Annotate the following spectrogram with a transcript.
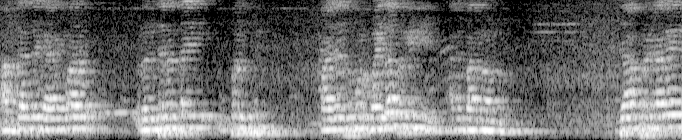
आपल्याचे गायकवाड रंजनाताई उपस्थित माझ्यासमोर महिला भगिनी आणि बांधवांनो. ज्या प्रकारे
